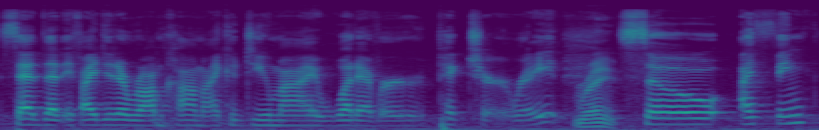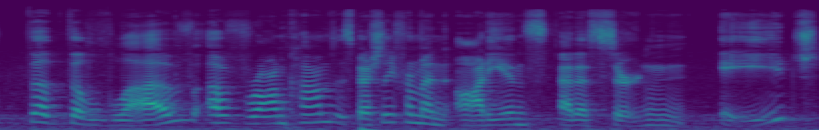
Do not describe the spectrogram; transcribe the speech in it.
said that if I did a rom com, I could do my whatever picture, right? Right. So I think the the love of rom coms, especially from an audience at a certain age,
